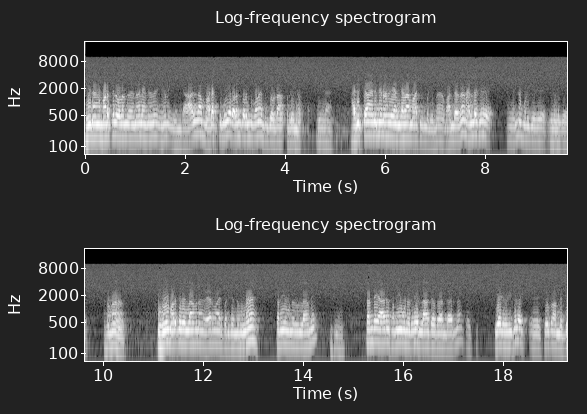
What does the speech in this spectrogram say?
இது நாங்க மடத்தில் வளர்ந்ததுனால என்னன்னா இந்த இந்த ஆள்லாம் மடத்திலேயே வளர்ந்து தொலைஞ்சு போனா இப்படி சொல்றான் அப்படின்னா. சரிங்களா அதுக்காக இனிமே நாங்க எங்கெல்லாம் மாத்திக்க முடியுமா? வந்ததுதான் நல்லது. என்ன முடிஞ்சது எங்களுக்கு ஆமா. இதே மடத்தில் இல்லாம நாங்க வேற மாதிரி படிச்சிருந்தோம்னா சமய உணர்வு இல்லாம. தந்தை யாரும் சமய உணர்வே இல்லாதவரா இருந்தாருன்னா போச்சு. ஏழு வயசுல சிவகாமி எட்டு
